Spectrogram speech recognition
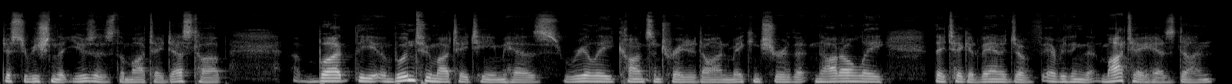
distribution that uses the Mate desktop. But the Ubuntu Mate team has really concentrated on making sure that not only they take advantage of everything that Mate has done,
